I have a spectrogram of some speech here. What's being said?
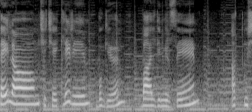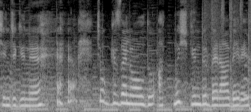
Selam çiçeklerim. Bugün Baldimizin 60. günü. Çok güzel oldu. 60 gündür beraberiz.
